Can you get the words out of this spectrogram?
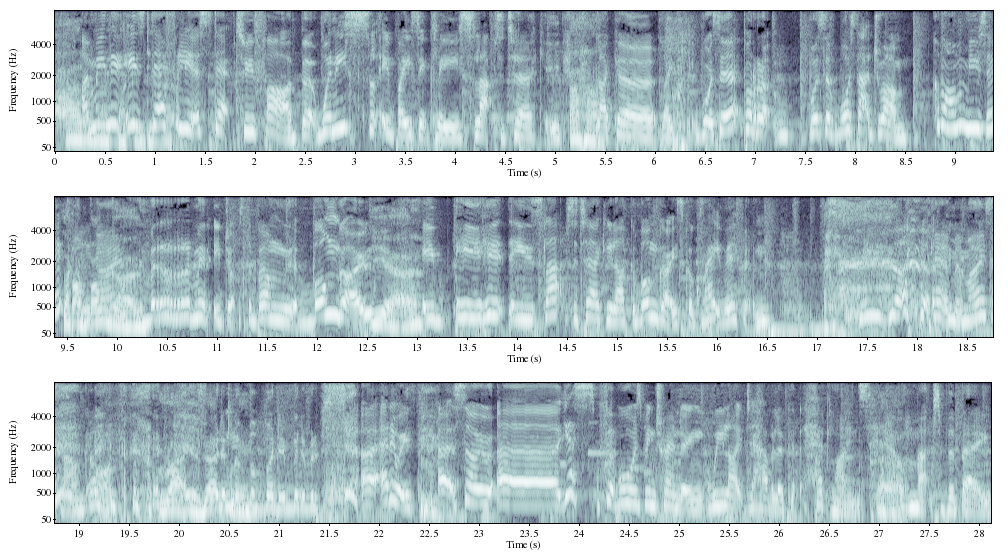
I, I mean, it can is definitely a step too far. But when he sl- basically slaps a turkey, Uh-huh. like a like what's it? Brr- What's it? What's that drum? Come on, music. Like a bongo. Brr- He drops the bong- bongo. Yeah. He he hit. He slaps the turkey like a bongo. He's got great rhythm. Get my sound, go on. Right, exactly. Uh, anyways, uh, so uh, yes, football has been trending. We like to have a look at the headlines here Uh-huh. on Match of the Bay.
